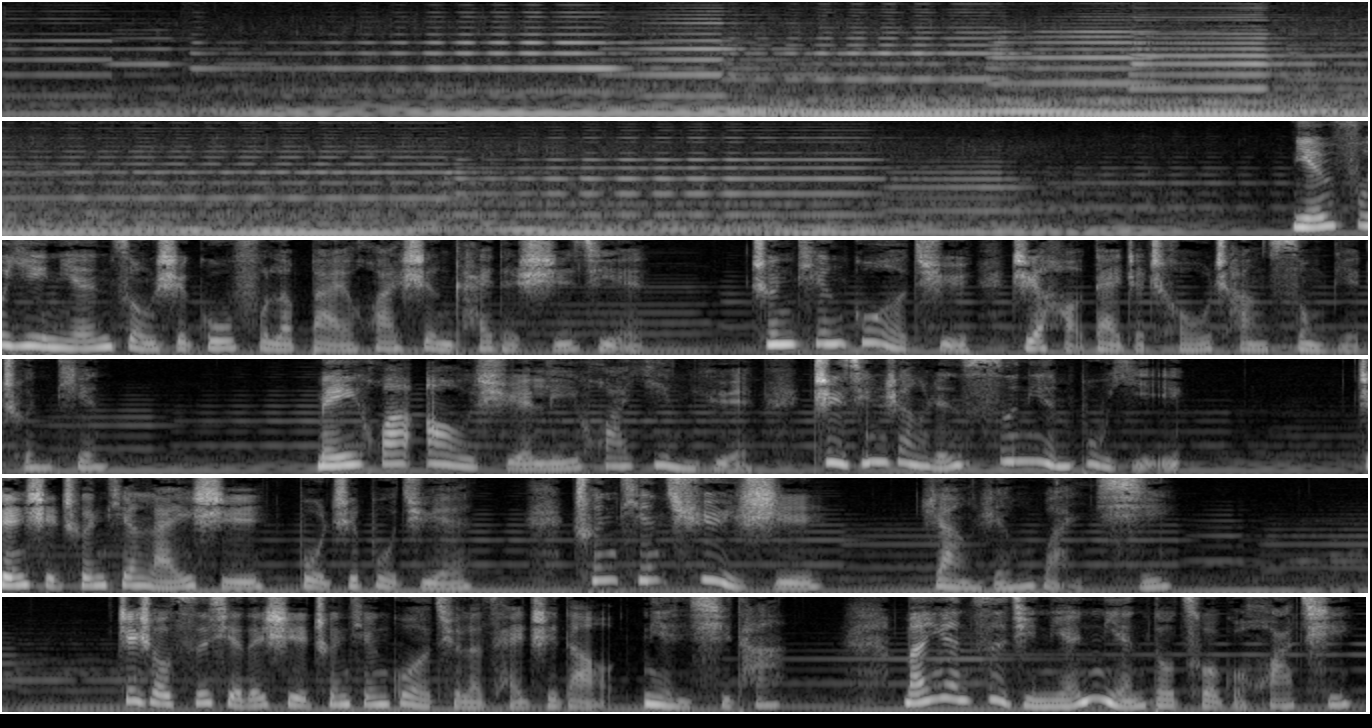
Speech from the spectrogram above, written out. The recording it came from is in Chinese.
年复一年，总是辜负了百花盛开的时节。春天过去，只好带着惆怅送别春天。梅花傲雪，梨花映月，至今让人思念不已。真是春天来时不知不觉，春天去时让人惋惜。这首词写的是春天过去了才知道念惜它，埋怨自己年年都错过花期。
